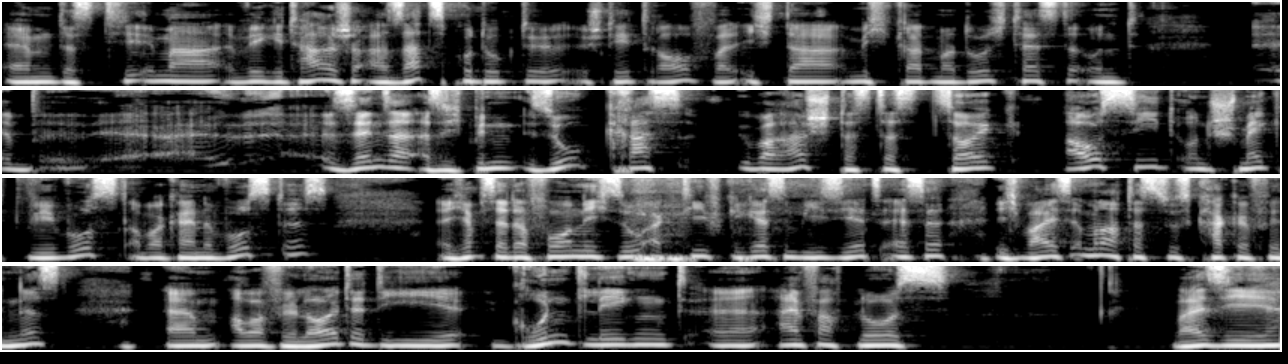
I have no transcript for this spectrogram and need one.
Ähm, das Thema vegetarische Ersatzprodukte steht drauf, weil ich da mich gerade mal durchteste und äh, Sensor, also ich bin so krass überrascht, dass das Zeug aussieht und schmeckt wie Wurst, aber keine Wurst ist. Ich habe es ja davor nicht so aktiv gegessen, wie ich es jetzt esse. Ich weiß immer noch, dass du es kacke findest. Ähm, aber für Leute, die grundlegend äh, einfach bloß, weil sie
